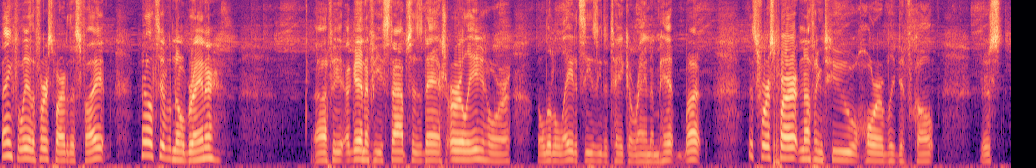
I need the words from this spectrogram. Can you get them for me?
Thankfully, the first part of this fight, relative no-brainer. Uh, if he again, if he stops his dash early or a little late, it's easy to take a random hit. But this first part, nothing too horribly difficult. Just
